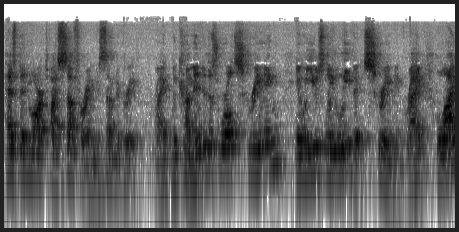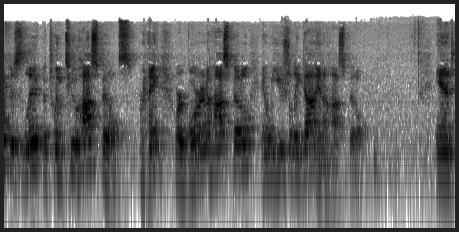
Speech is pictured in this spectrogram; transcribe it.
has been marked by suffering to some degree, right? We come into this world screaming and we usually leave it screaming, right? Life is lived between two hospitals, right? We're born in a hospital and we usually die in a hospital. And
